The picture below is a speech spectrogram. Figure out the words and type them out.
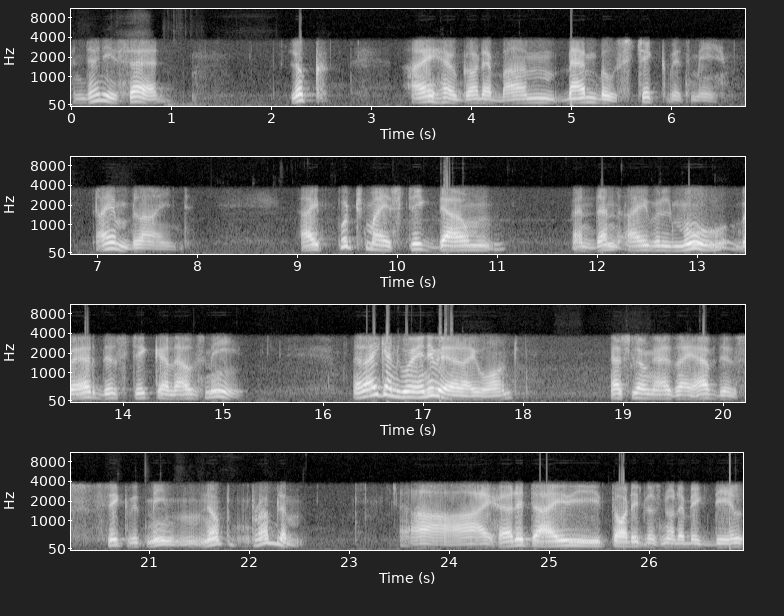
And then he said, Look, I have got a bam- bamboo stick with me. I am blind. I put my stick down and then I will move where this stick allows me. And I can go anywhere I want as long as I have this stick with me, no problem. Ah, I heard it. I thought it was not a big deal.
